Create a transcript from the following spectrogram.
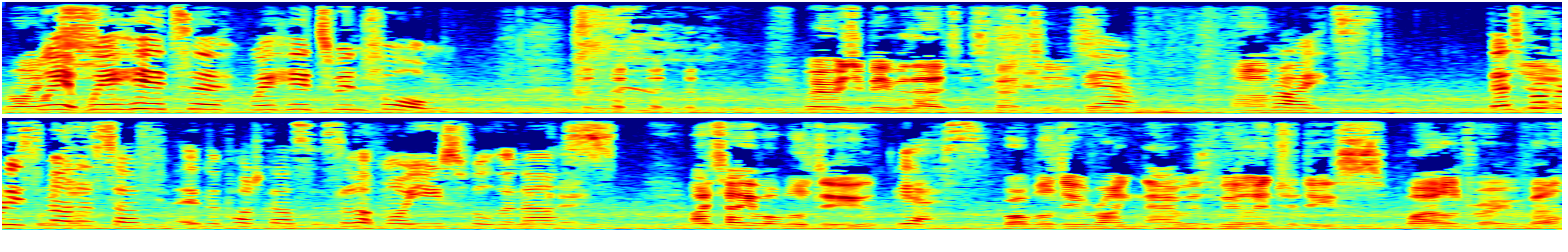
Right. We're we're here to we're here to inform. Where would you be without us, Fetchies? Yeah. Um, Right. There's yeah, probably some we're other done. stuff in the podcast that's a lot more useful than us. I tell you what we'll do. Yes. What we'll do right now is we'll introduce Wild Rover,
